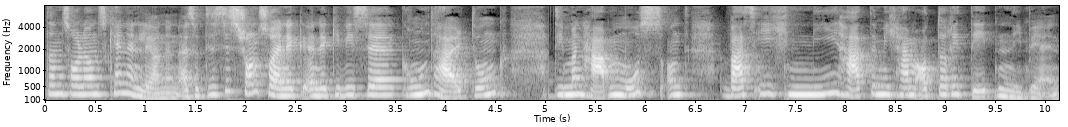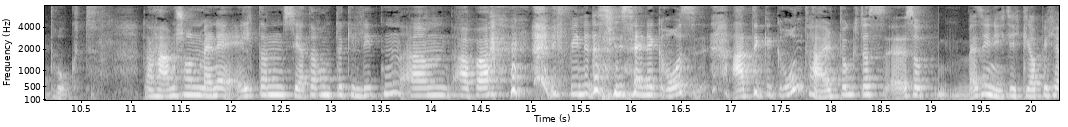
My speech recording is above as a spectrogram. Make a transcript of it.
dann soll er uns kennenlernen. Also das ist schon so eine, eine gewisse Grundhaltung, die man haben muss. Und was ich nie hatte, mich haben Autorität Qualitäten nie beeindruckt. Da haben schon meine Eltern sehr darunter gelitten, ähm, aber ich finde, das ist eine großartige Grundhaltung. Das, also, weiß ich nicht, ich glaube, ich,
